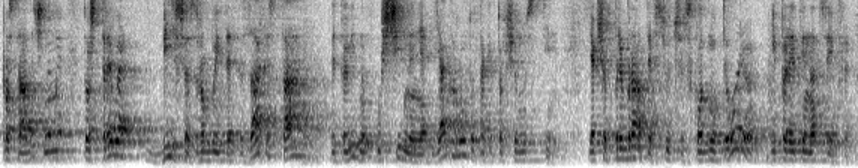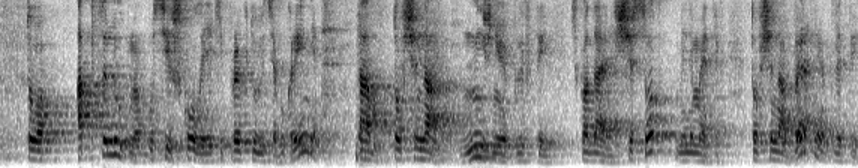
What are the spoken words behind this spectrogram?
просадочними, тож треба більше зробити захист та відповідно ущільнення як ґрунту, так і товщину стін. Якщо прибрати всю цю складну теорію і перейти на цифри, то абсолютно усі школи, які проєктуються в Україні, там товщина нижньої плити складає 600 мм, товщина верхньої плити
